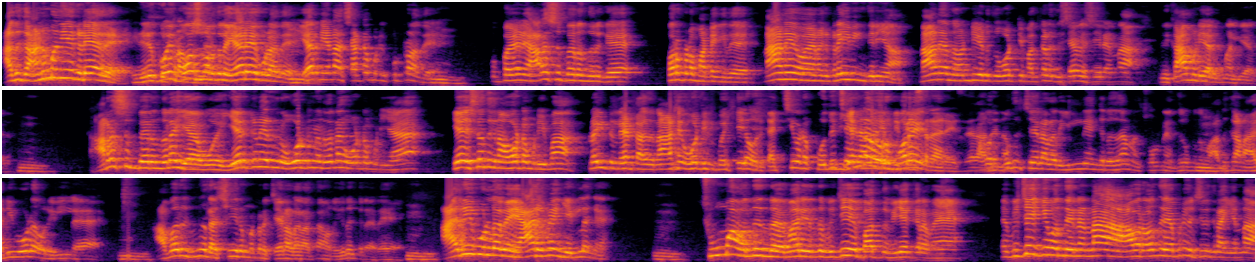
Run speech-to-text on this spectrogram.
அதுக்கு அனுமதியே கிடையாது இதுவே போய் இல்ல. மரத்துல ஏறவே கூடாது. ஏறினீங்கன்னா சட்டப்படி குற்றம் அது. இப்ப அரசு பேருந்து இருக்கு புறப்பட மாட்டேங்குது நானே எனக்கு டிரைவிங் தெரியும் நானே அந்த வண்டி எடுத்து ஓட்டி மக்களுக்கு சேவை செய்யறேன்னா இது காமெடியா இருக்குமா இல்லையா. அரசு பேருந்துல ஏற்கனவே இருக்கிற ஓட்டுநர் தானே ஓட்ட முடியும் ஏன் இஷ்டத்துக்கு நான் ஓட்ட முடியுமா பிளைட் லேட் ஆகுது நானே ஓட்டிட்டு போய் ஒரு கட்சியோட பொதுச் செயலாளர் ஒரு முறை? அவர் பொதுச் செயலாளர் இல்லைங்கிறது தான் நான் சொல்றேன் திரும்ப. அதுக்கான அறிவோடு அவர் இல்ல. அவர் இன்னும் ரசிகர் மன்ற செயலாளராக தான் அவர் இருக்கிறாரு. அறிவுள்ளவன் யாருமே இங்க இல்லைங்க. சும்மா வந்து இந்த மாதிரி வந்து விஜயை பார்த்து வியக்கிறவன் விஜய்க்கு வந்து என்னன்னா அவரை வந்து எப்படி வச்சிருக்கிறாங்கன்னா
